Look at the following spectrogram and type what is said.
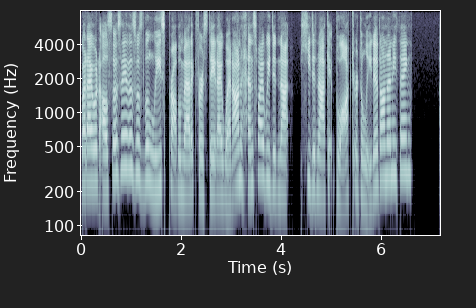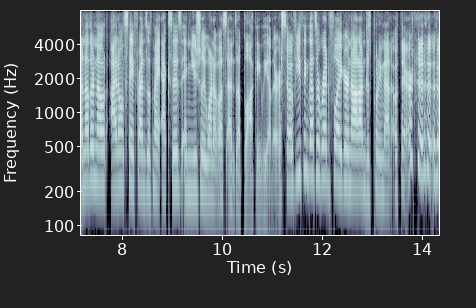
But I would also say this was the least problematic first date I went on, hence why we did not he did not get blocked or deleted on anything. Another note I don't stay friends with my exes, and usually one of us ends up blocking the other. So if you think that's a red flag or not, I'm just putting that out there.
